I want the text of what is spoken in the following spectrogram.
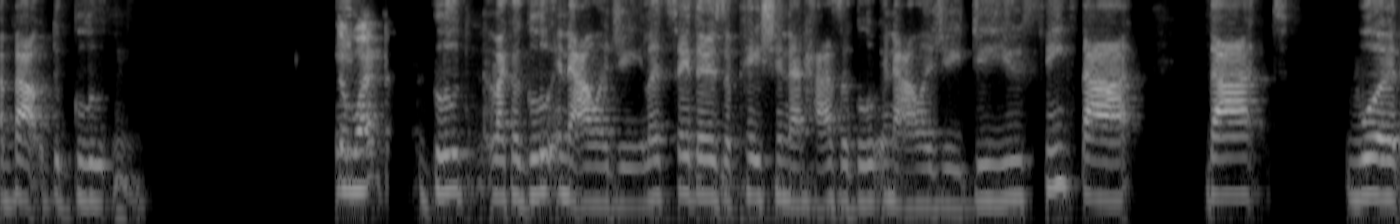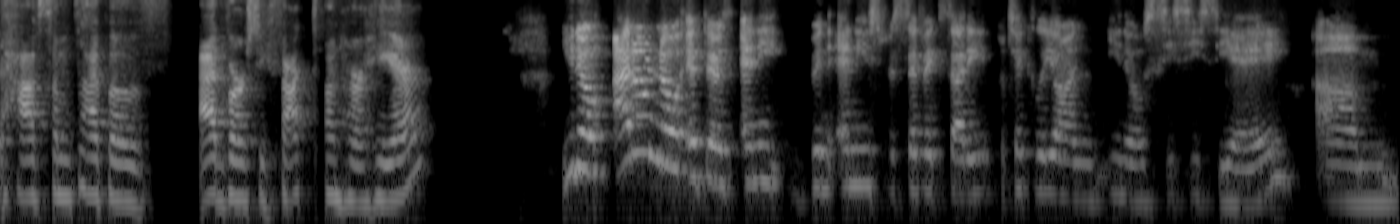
about the gluten. The In what? Gluten, like a gluten allergy. Let's say there's a patient that has a gluten allergy. Do you think that that would have some type of adverse effect on her hair? You know, I don't know if there's any been any specific study, particularly on you know CCCA. Um,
